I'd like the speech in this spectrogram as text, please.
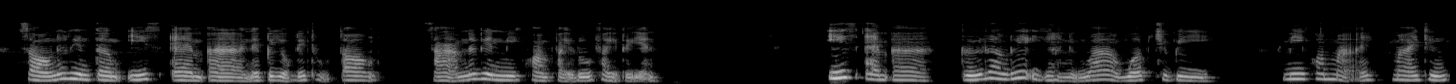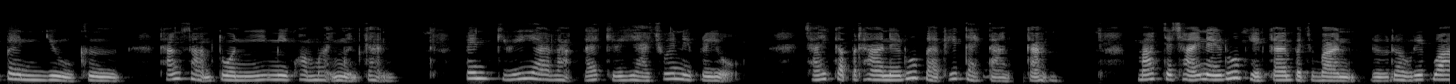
2. นักเรียนเติม is am are ในประโยคได้ถูกต้อง 3. นักเรียนมีความใฝ่รู้ใฝ่เรียน is am are หรือเราเรียกอีกอย่างหนึ่งว่า verb to be มีความหมายหมายถึงเป็นอยู่คือ ทั้ง 3 ตัวนี้มีความหมายเหมือนกัน เป็นกริยาหลักและกริยาช่วยในประโยค ใช้กับประธานในรูปแบบที่แตกต่างกัน มักจะใช้ในรูปเหตุการณ์ปัจจุบัน หรือเราเรียกว่า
